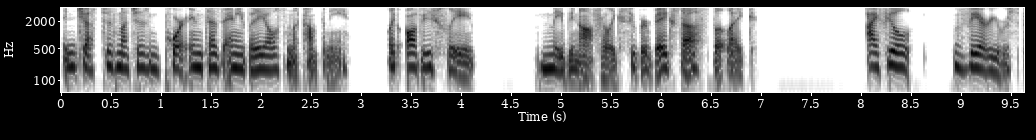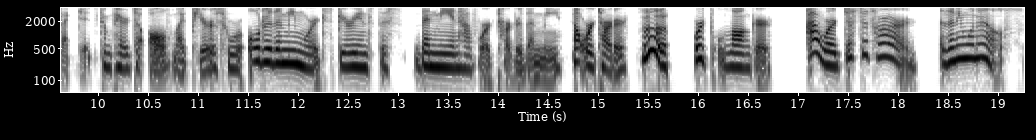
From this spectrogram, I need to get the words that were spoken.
and just as much as importance as anybody else in the company. Like obviously, maybe not for like super big stuff, but like I feel very respected compared to all of my peers who are older than me, more experienced this than me, and have worked harder than me. Not worked harder, worked longer. I work just as hard as anyone else.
